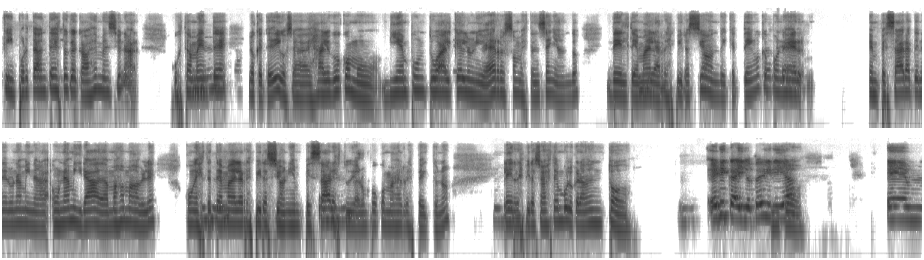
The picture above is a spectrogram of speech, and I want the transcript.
qué importante esto que acabas de mencionar. Justamente lo que te digo, o sea, es algo como bien puntual que el universo me está enseñando del tema de la respiración, de que tengo que poner empezar a tener una, una mirada más amable con este tema de la respiración y empezar a estudiar un poco más al respecto, ¿no? La respiración está involucrada en todo. Erika, y yo te diría, em,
